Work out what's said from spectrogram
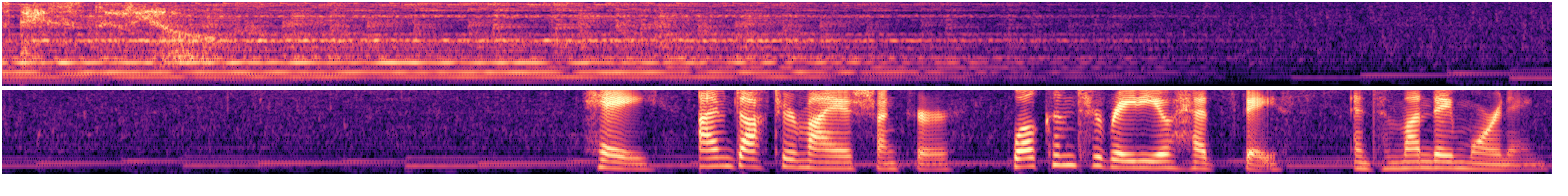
Headspace Studios. Hey, I'm Dr. Maya Shankar. Welcome to Radio Headspace and to Monday Morning.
